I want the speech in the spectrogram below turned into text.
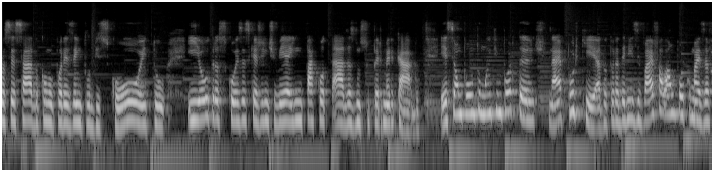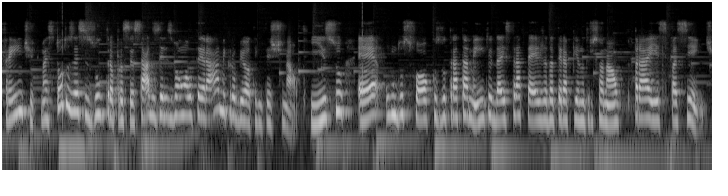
processado, como por exemplo biscoito e outras coisas que a gente vê aí empacotadas no supermercado. Esse é um ponto muito importante, né? Porque a doutora Denise vai falar um pouco mais à frente, mas todos esses ultraprocessados eles vão alterar a microbiota intestinal. E isso é um dos focos do tratamento e da estratégia da terapia nutricional para esse paciente.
